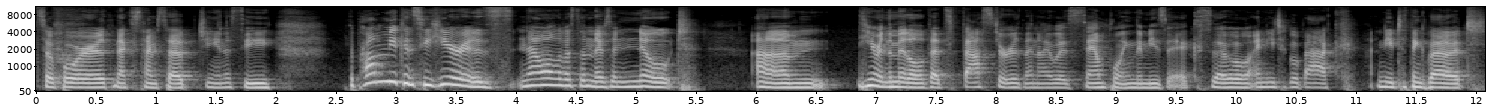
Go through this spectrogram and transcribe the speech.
so forth, next time step, G and a C. The problem you can see here is now all of a sudden there's a note um, here in the middle that's faster than I was sampling the music. So I need to go back. I need to think about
